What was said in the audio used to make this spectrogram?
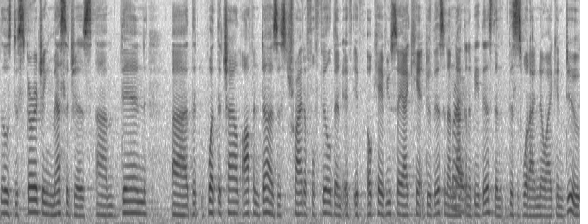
those discouraging messages um, then. Uh, that what the child often does is try to fulfill. Then, if, if okay, if you say I can't do this and I'm not going to be this, then this is what I know I can do.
